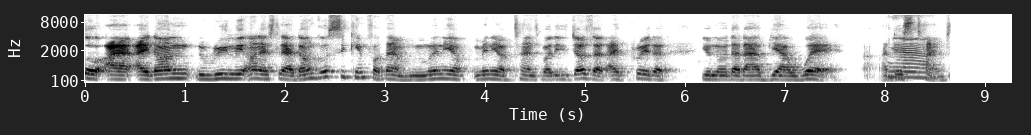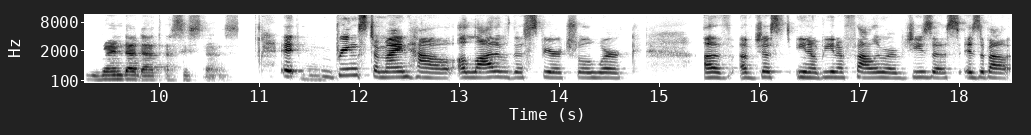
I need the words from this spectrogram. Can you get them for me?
So I, I don't really honestly I don't go seeking for them many of many of times, but it's just that I pray that you know that I'll be aware at those Yeah. times to render that assistance. It Yeah. brings to mind how a lot of the spiritual work of of just, you know, being a follower of Jesus is about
